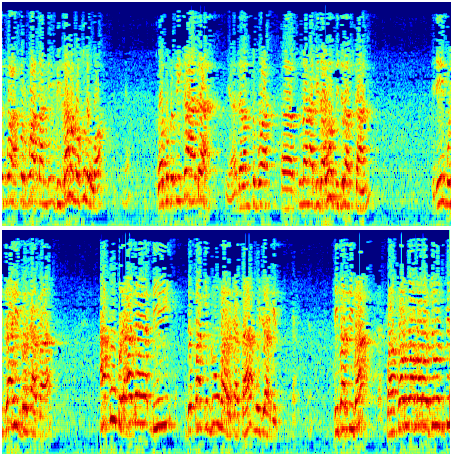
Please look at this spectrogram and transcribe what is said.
sebuah perbuatan di, di zaman Rasulullah. Suatu ketika ada ya dalam sebuah uh, Sunan Abi Dawud dijelaskan. Jadi Mujahid berkata, aku berada di depan Ibnu Umar kata Mujahid. Tiba-tiba fasawwa rajulun fi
